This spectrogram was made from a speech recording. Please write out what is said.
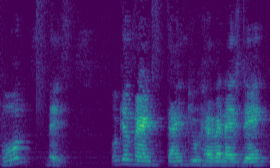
4 days. Okay friends thank you. Have a nice day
